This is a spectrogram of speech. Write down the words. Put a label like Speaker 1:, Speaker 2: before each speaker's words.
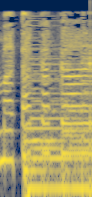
Speaker 1: またかか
